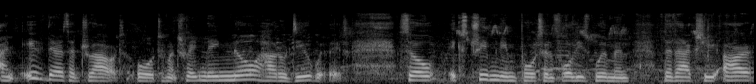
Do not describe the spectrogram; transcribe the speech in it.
and if there's a drought or too much rain, they know how to deal with it. So extremely important for all these women that actually are,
